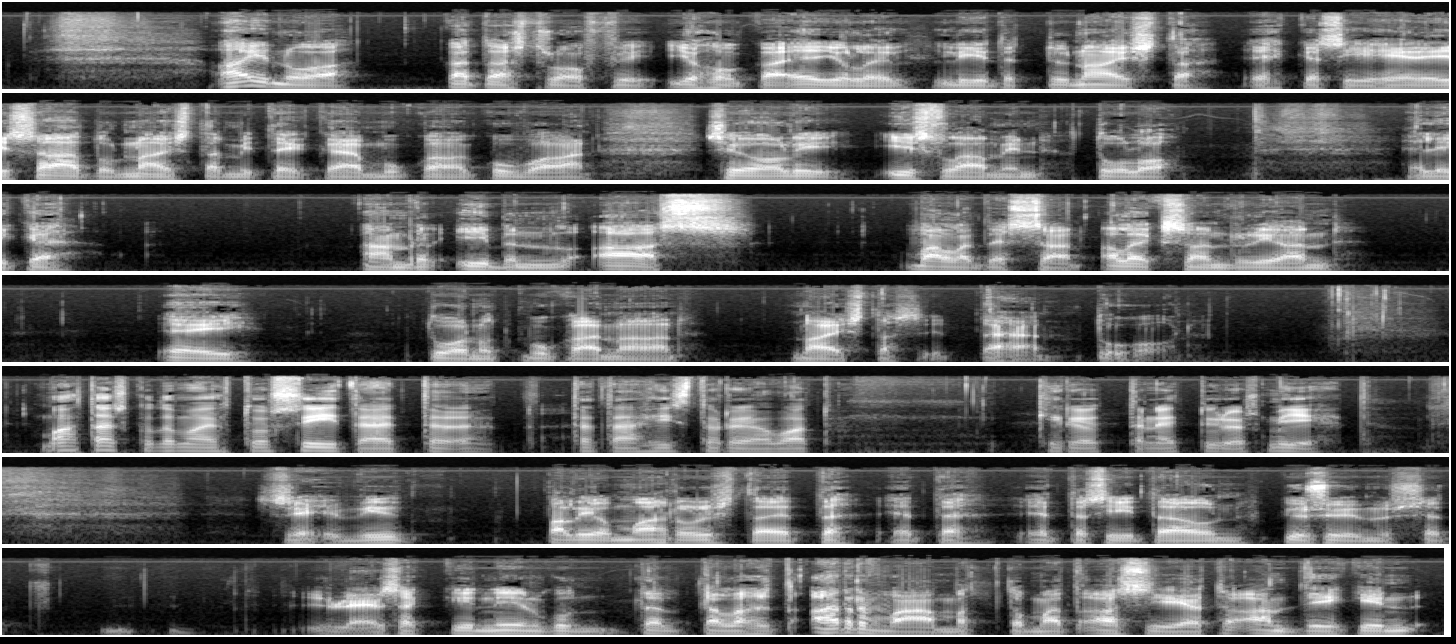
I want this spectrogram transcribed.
Ainoa katastrofi, johonka ei ole liitetty naista, ehkä siihen ei saatu naista mitenkään mukaan kuvaan, se oli islamin tulo. Eli Amr ibn As vallatessaan Aleksandrian ei tuonut mukanaan naista tähän tuhoon. Mahtaisiko tämä johtua siitä, että tätä historiaa ovat kirjoittaneet ylös miehet? Se hyvin paljon mahdollista, että, että, että siitä on kysymys. Että yleensäkin niin kuin tällaiset arvaamattomat asiat, antiikin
